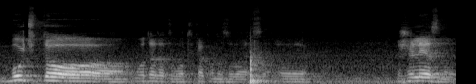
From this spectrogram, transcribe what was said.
будь то вот этот вот, как он называется, э, железный.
